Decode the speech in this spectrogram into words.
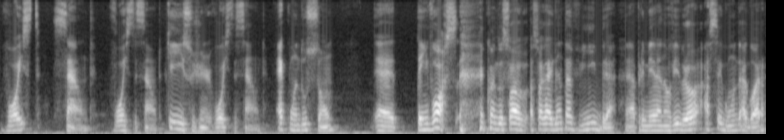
Voiced sound. Voiced sound. Que isso, Junior? Voiced sound. É quando o som é, tem voz, quando sua, a sua garganta vibra. A primeira não vibrou, a segunda agora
